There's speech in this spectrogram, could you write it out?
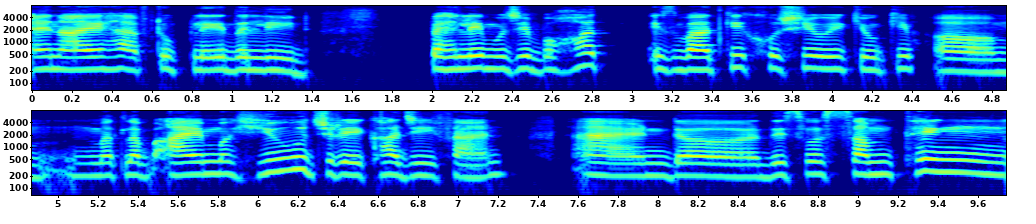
and I have to play the lead पहले मुझे बहुत इस बात की खुशी हुई क्योंकि uh, मतलब I am as Rekha ji fan and this was something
